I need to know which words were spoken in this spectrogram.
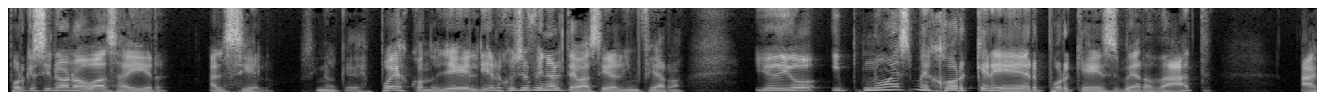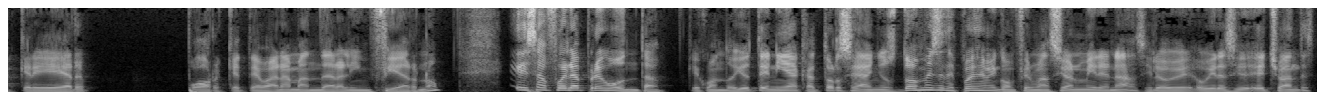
porque si no, no vas a ir al cielo, sino que después, cuando llegue el día del juicio final, te vas a ir al infierno. Y yo digo, ¿y no es mejor creer porque es verdad a creer porque te van a mandar al infierno? Esa fue la pregunta que cuando yo tenía 14 años, dos meses después de mi confirmación, miren, ¿ah? si lo hubiera hecho antes,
